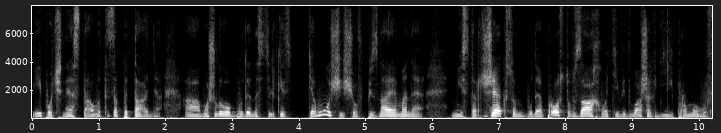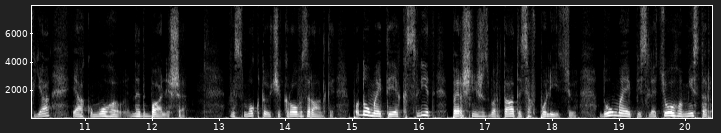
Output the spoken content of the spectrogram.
і почне ставити запитання, а можливо буде настільки тямущий, що впізнає мене. Містер Джексон буде просто в захваті від ваших дій, промовив я якомога недбаліше висмоктуючи кров з ранки. Подумайте, як слід, перш ніж звертатися в поліцію. Думає, після цього містер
